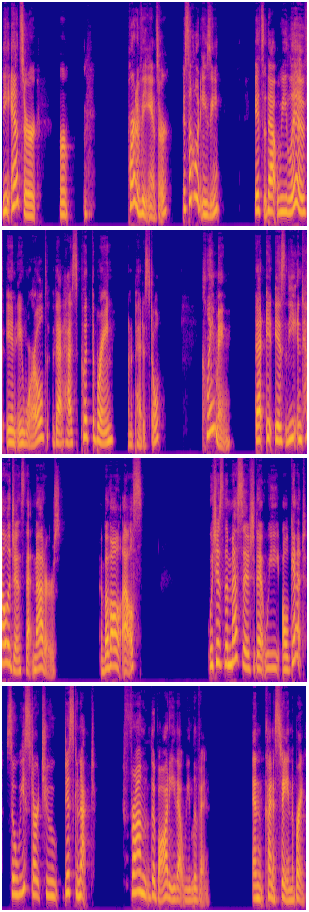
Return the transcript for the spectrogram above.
The answer, or part of the answer, is somewhat easy. It's that we live in a world that has put the brain on a pedestal, claiming that it is the intelligence that matters above all else, which is the message that we all get. So we start to disconnect from the body that we live in and kind of stay in the brain.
